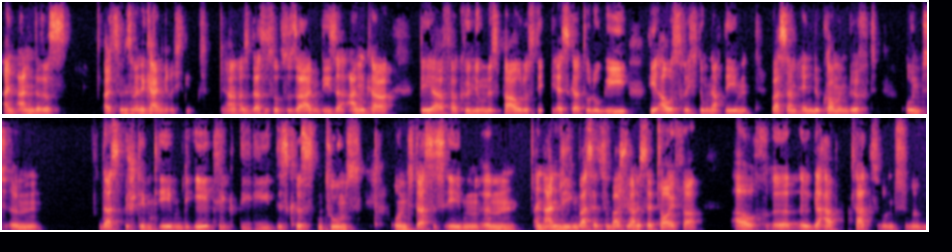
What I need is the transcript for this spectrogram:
ein anderes, als wenn es am Ende kein Gericht gibt. Ja, also das ist sozusagen dieser Anker der Verkündigung des Paulus, die Eskatologie, die Ausrichtung nach dem, was am Ende kommen wird. Und ähm, das bestimmt eben die Ethik die, des Christentums und das ist eben ähm, ein Anliegen, was jetzt zum Beispiel Johannes der Täufer auch äh, gehabt hat und äh,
